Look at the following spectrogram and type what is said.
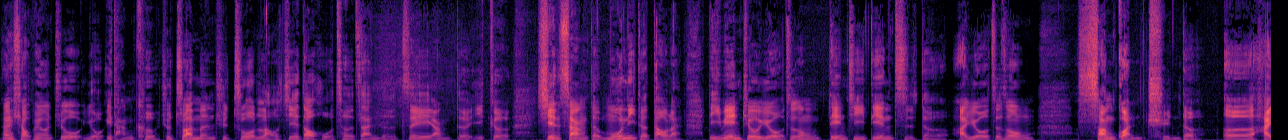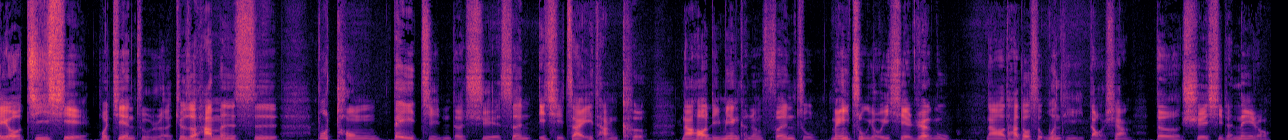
那个小朋友就有一堂课，就专门去做老街到火车站的这样的一个线上的模拟的导览，里面就有这种电机电子的，还有这种商管群的，呃，还有机械或建筑的，就是他们是不同背景的学生一起在一堂课，然后里面可能分组，每组有一些任务，然后它都是问题导向。的学习的内容，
